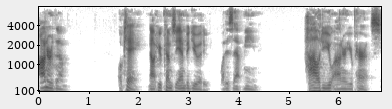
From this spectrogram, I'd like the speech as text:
honor them. Okay, now here comes the ambiguity. What does that mean? How do you honor your parents?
